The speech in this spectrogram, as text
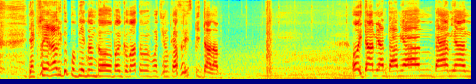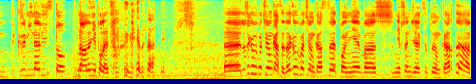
jak przejechali, to pobiegłem do bankomatu, wypłaciłem kasę i spidalam. Oj, Damian, Damian, Damian, ty kryminalisto. No ale nie polecam generalnie. E, dlaczego wypłaciłem kasę? Dlatego wypłaciłem kasę, ponieważ nie wszędzie akceptują kartę, a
